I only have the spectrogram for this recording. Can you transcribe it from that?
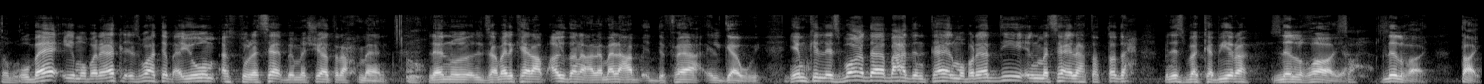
طبعا. وباقي مباريات الأسبوع هتبقى يوم الثلاثاء بمشيئة الرحمن آه. لأنه الزمالك هيلعب أيضا على ملعب الدفاع الجوي. يمكن الأسبوع ده بعد انتهاء المباريات دي المسائل هتتضح بنسبة كبيرة للغاية. صح. للغاية. طيب.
